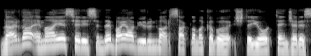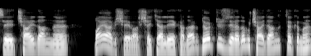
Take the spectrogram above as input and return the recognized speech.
Verda Emaye serisinde bayağı bir ürün var. Saklama kabı, işte yoğurt tenceresi, çaydanlığı bayağı bir şey var şekerliğe kadar. 400 lirada bu çaydanlık takımı.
